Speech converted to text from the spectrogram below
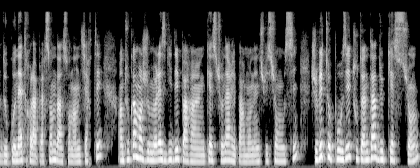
de connaître la personne dans son entièreté. En tout cas, moi, je me laisse guider par un questionnaire et par mon intuition aussi. Je vais te poser tout un tas de questions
